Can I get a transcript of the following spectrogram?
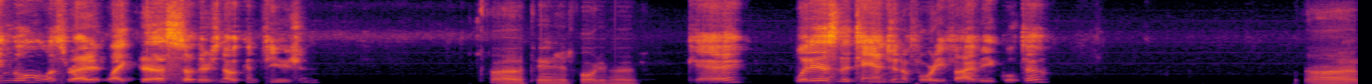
angle? Let's write it like this so there's no confusion. Uh, tangent 45. Okay. What is the tangent of 45 equal to? Uh,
